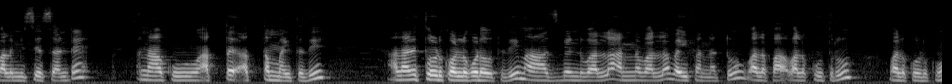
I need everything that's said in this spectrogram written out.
వాళ్ళ మిస్సెస్ అంటే నాకు అత్త అత్తమ్మ అవుతుంది అలానే తోడుకోళ్ళు కూడా అవుతుంది. మా హస్బెండ్ వాళ్ళ అన్న వాళ్ళ వైఫ్ అన్నట్టు వాళ్ళ పా వాళ్ళ కూతురు వాళ్ళ కొడుకు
